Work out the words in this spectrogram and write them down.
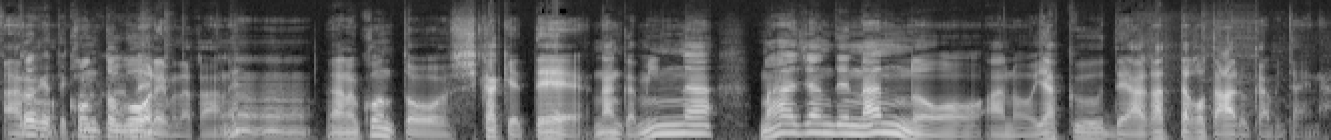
あの、コントゴーレムだからね。うんうんうんあの、コントを仕掛けて、なんかみんな、麻雀で何の、あの、役で上がったことあるかみたいな。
